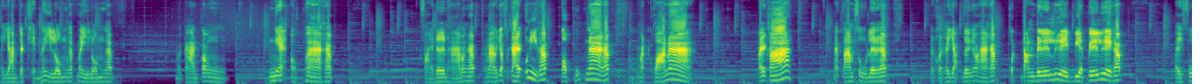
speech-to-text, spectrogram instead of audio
พยายามจะเข็นให้ล้มครับไม่ล้มครับกรรมการต้องแงะออกมาครับ ฝ่ายเดินหาบ้างครับ ทางด้านของยอดสกายอุ้นี่ครับตบพุกหน้าครับ หมัดขวาหน้าไปขาแม่ตามสูตรเลยนะครับค่อยขยับเดินเข้าหาครับ กดดันไปเรื่อยๆ เบียดไปเรื่อยๆครับไอฟู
